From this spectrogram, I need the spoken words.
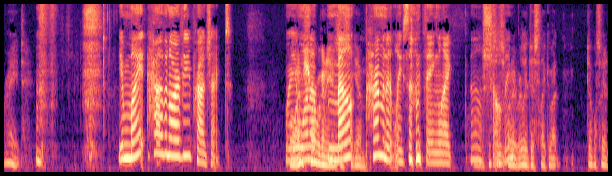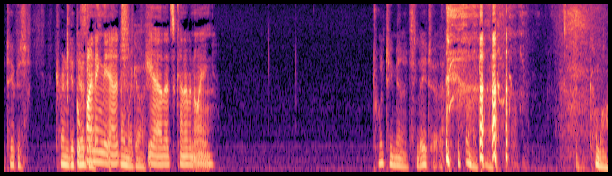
Right. You might have an RV project where Oh, you want sure to we're gonna use this mount permanently something like oh, oh This is shelving. what I really dislike about double-sided tape is trying to get the edge finding off. the edge. Oh my gosh. Yeah, that's kind of annoying. Twenty minutes later. oh my god. Come on.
